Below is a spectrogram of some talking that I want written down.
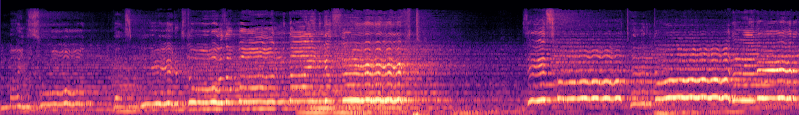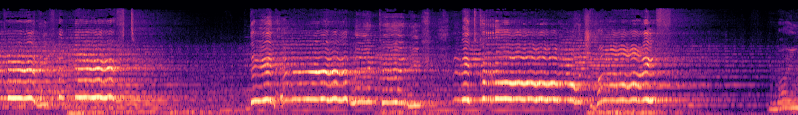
Mein Sohn, was birgt du so warm dein Gesicht? Sitz, Vater, du den Erfährst nicht. Den Erlen König mit Kron und Mein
